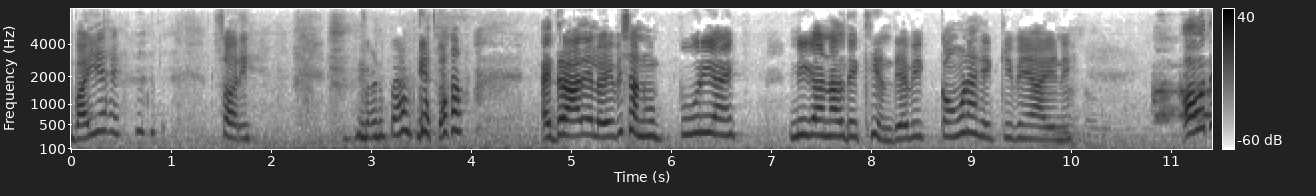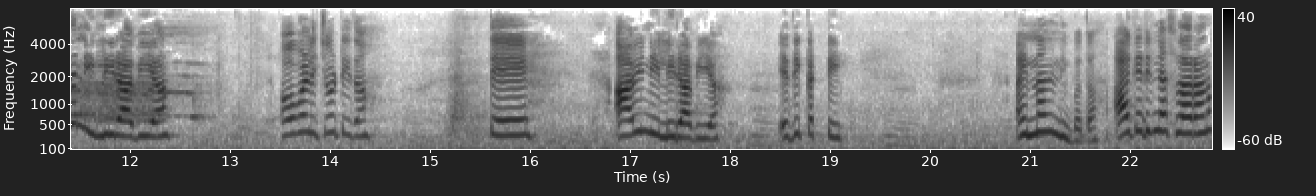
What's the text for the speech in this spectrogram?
ਬਾਈ ਇਹ। ਸੌਰੀ ਮੈਨੂੰ ਭੈਣ ਕਹਤਾ ਇਧਰ ਆ ਦੇ ਲੋ ਇਹ ਵੀ ਸਾਨੂੰ ਪੂਰੀ ਐ ਨਿਗਾਹ ਨਾਲ ਦੇਖੀ ਜਾਂਦੇ ਆ ਵੀ ਕੌਣ ਆ ਇਹ, ਕਿਵੇਂ ਆਏ ਨੇ। ਉਹ ਤੇ ਨੀਲੀ ਰਾਵੀ ਆ। ਉਹ ਵਾਲੀ ਝੋਟੀ ਤਾਂ। ਤੇ ਆ ਵੀ ਨੀਲੀ ਰਾਵੀ ਆ। ਇਹਦੀ ਕੱਟੀ। ਇਹਨਾਂ ਦੀ ਨਹੀਂ ਪਤਾ। ਆ ਕਿਹੜੀ ਨਸਲ ਆ ਰਾਣੋ?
